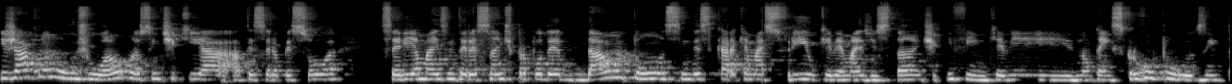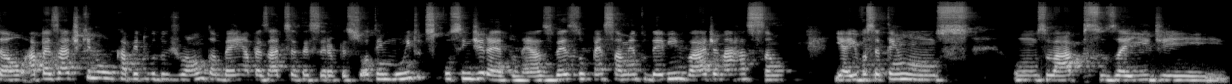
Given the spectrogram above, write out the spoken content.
E já com o João, eu senti que a, a terceira pessoa seria mais interessante para poder dar um tom assim desse cara que é mais frio, que ele é mais distante, enfim, que ele não tem escrúpulos. Então, apesar de que no capítulo do João também, apesar de ser terceira pessoa, tem muito discurso indireto, né? Às vezes o pensamento dele invade a narração. E aí você tem uns uns lapsos aí de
